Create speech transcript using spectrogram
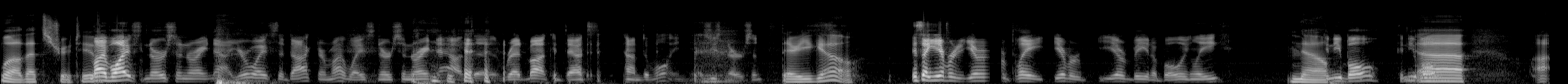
well, that's true too. My wife's nursing right now. Your wife's a doctor. My wife's nursing right now at the Red Monk in downtown Des Moines. Yeah, she's nursing. there you go. It's like you ever you ever play you ever you ever be in a bowling league? No. Can you bowl? Can you bowl? Uh, I-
